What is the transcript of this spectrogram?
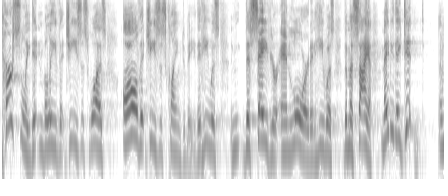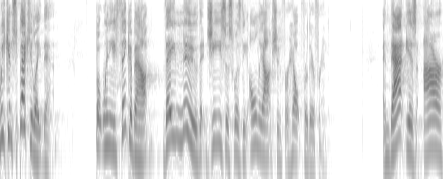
personally didn't believe that Jesus was all that Jesus claimed to be, that he was the Savior and Lord and he was the Messiah. Maybe they didn't, and we can speculate that. But when you think about, they knew that Jesus was the only option for help for their friend. And that is our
